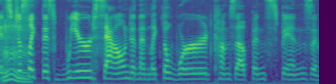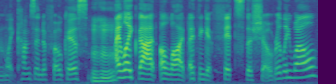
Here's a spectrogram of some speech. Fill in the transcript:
It's Mm. just like this weird sound, and then like the word comes up and spins and like comes into focus. Mm-hmm. I like that a lot. I think it fits the show really well.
